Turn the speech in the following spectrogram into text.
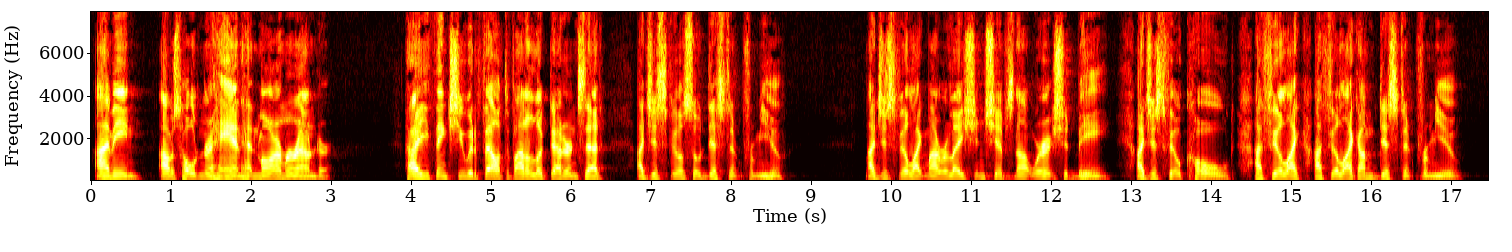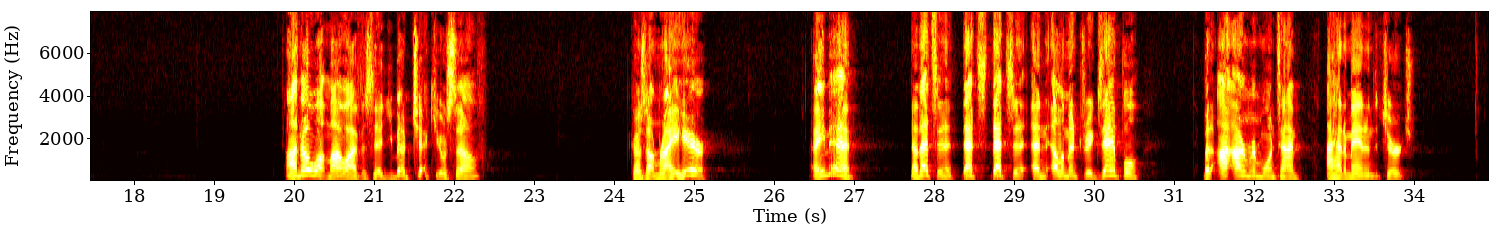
I mean, I was holding her hand, had my arm around her. How do you think she would have felt if I'd have looked at her and said, I just feel so distant from you? I just feel like my relationship's not where it should be. I just feel cold. I feel like I feel like I'm distant from you. I know what my wife has said. You better check yourself because I'm right here. Amen. Now that's an, that's that's an elementary example, but I, I, remember one time I had a man in the church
